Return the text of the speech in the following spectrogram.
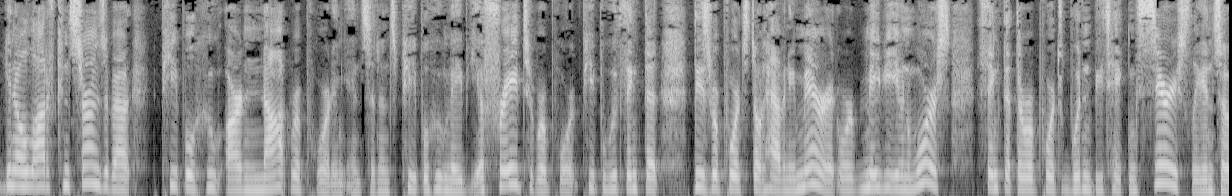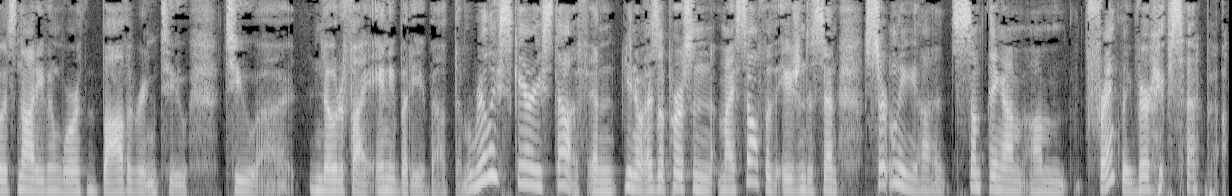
you know, a lot of concerns about people who are not reporting incidents, people who may be afraid to report, people who think that these reports don't have any merit, or maybe even worse, think that the reports wouldn't be taken seriously, and so it's not even worth bothering to to uh, notify anybody about them. Really scary stuff. And you know, as a person myself of Asian descent, certainly uh, something I'm, I'm frankly very upset about.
